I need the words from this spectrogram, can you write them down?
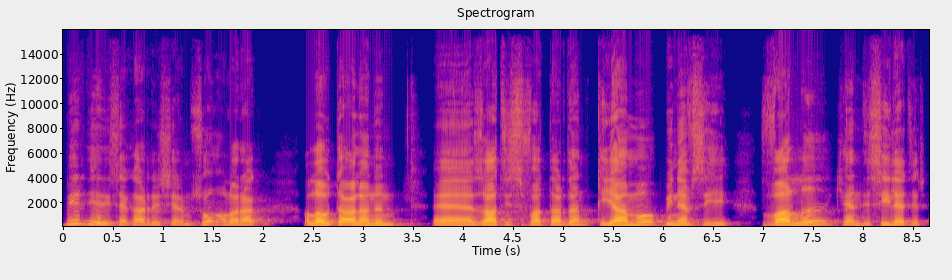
Bir diğer ise kardeşlerim son olarak Allahu Teala'nın e, zati sıfatlardan kıyamu bi nefsihi. Varlığı kendisiyledir.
